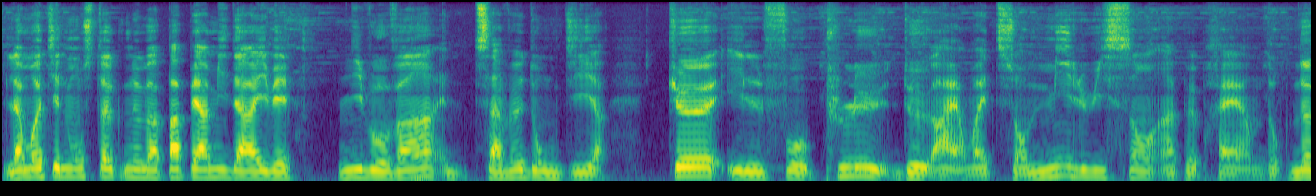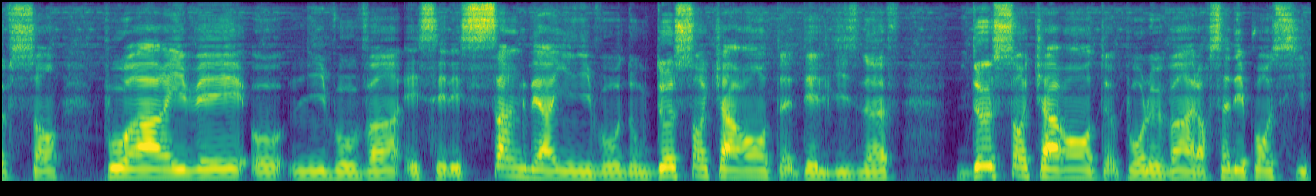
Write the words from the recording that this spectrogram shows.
La moitié de mon stock ne m'a pas permis d'arriver niveau 20, ça veut donc dire qu'il faut plus de... on va être sur 1800 à peu près, hein. donc 900 pour arriver au niveau 20. Et c'est les 5 derniers niveaux, donc 240 dès le 19, 240 pour le 20. Alors ça dépend aussi,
